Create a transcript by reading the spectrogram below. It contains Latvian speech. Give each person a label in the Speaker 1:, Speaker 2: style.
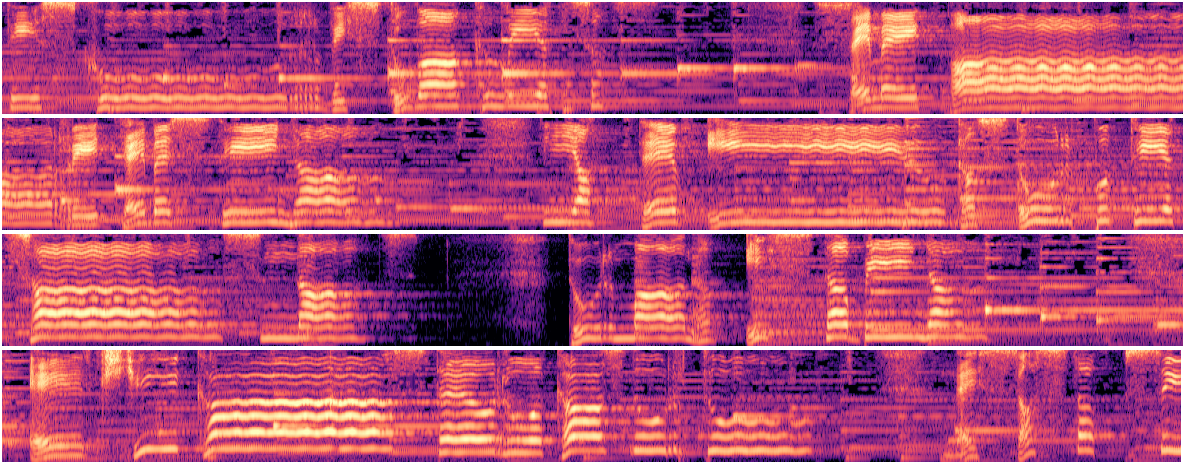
Speaker 1: Skaties, kur vistuvāk liecas, zemē pāri debestīņā. Ja tev ilgas turpu tiecās, nāc, tur mana istabiņa ērkšķi, nesastapsi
